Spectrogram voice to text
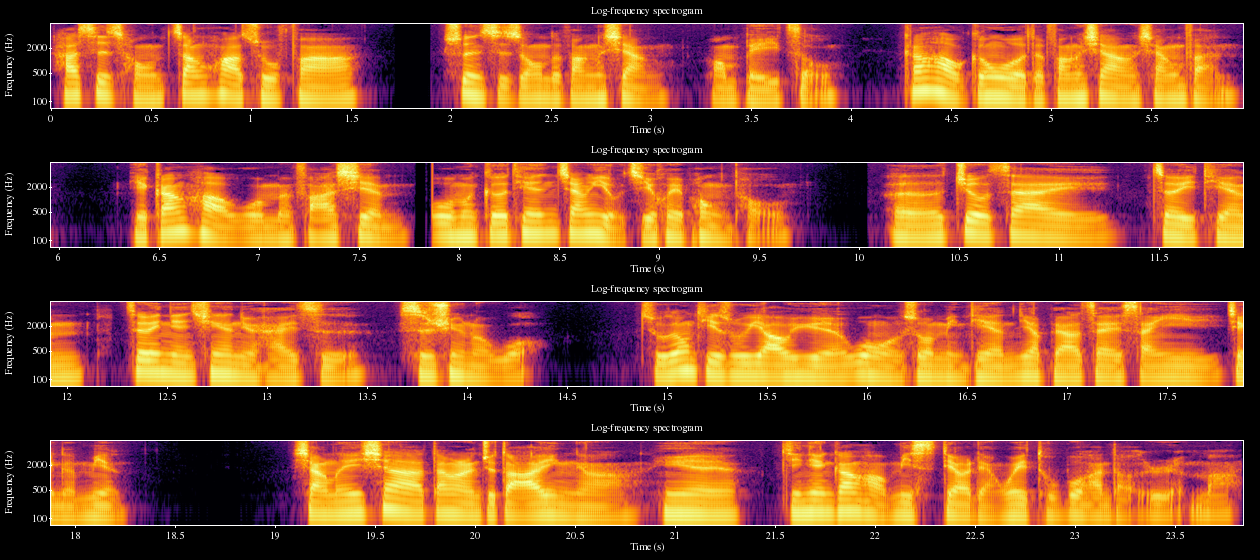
他是从彰化出发，顺时钟的方向往北走。刚好跟我的方向相反，也刚好我们发现我们隔天将有机会碰头。而就在这一天，这位年轻的女孩子私讯了我，主动提出邀约，问我说明天要不要在三一见个面。想了一下，当然就答应啊，因为今天刚好 miss 掉两位徒步环岛的人嘛。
